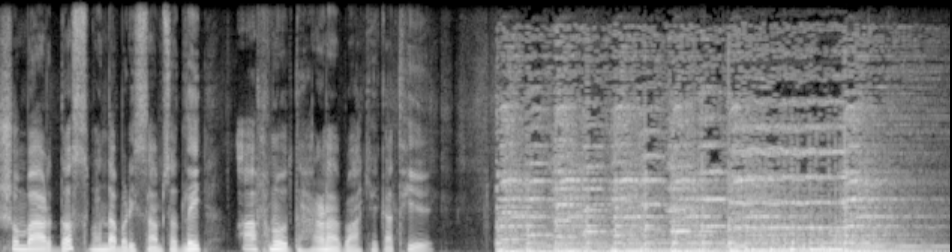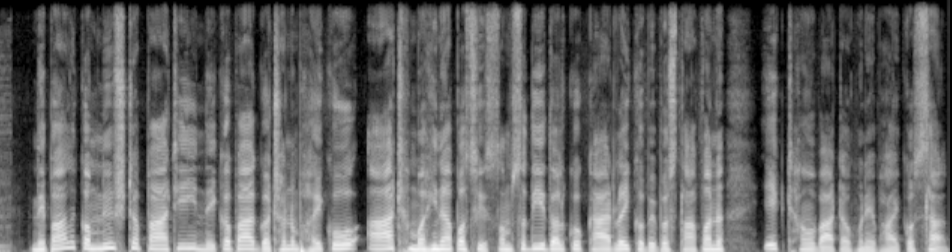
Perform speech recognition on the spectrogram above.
सोमबार दसभन्दा बढी सांसदले आफ्नो धारणा राखेका थिए। नेपाल कम्युनिष्ट पार्टी नेकपा गठन भएको आठ महिनापछि संसदीय दलको कार्यालयको व्यवस्थापन एक ठाउँबाट हुने भएको छ।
